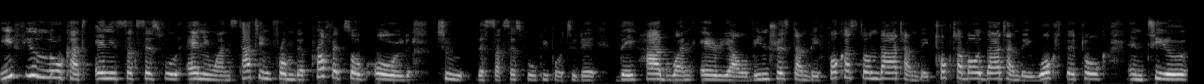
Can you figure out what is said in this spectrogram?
If you look at any successful anyone, starting from the prophets of old to the successful people today, they had one area of interest and they focused on that and they talked about that and they walked the talk until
